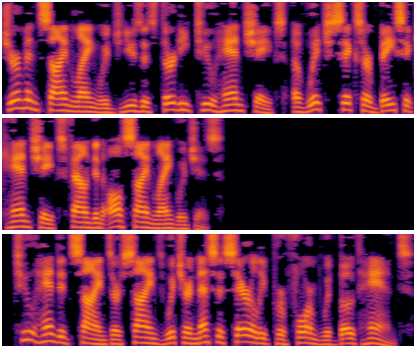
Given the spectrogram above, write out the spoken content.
German Sign Language uses 32 handshapes, of which six are basic handshapes found in all sign languages. Two-handed signs are signs which are necessarily performed with both hands.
